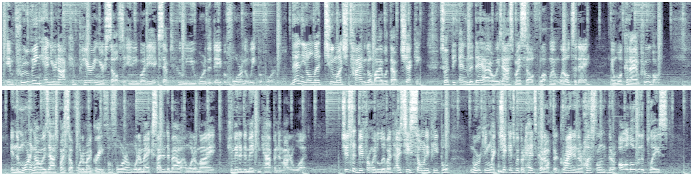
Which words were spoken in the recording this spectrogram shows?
improving and you're not comparing yourself to anybody except who you were the day before and the week before. Then you don't let too much time go by without checking. So at the end of the day, I always ask myself what went well today and what can I improve on? In the morning, I always ask myself, what am I grateful for? What am I excited about? And what am I committed to making happen no matter what? Just a different way to live. I, I see so many people working like chickens with their heads cut off. They're grinding, they're hustling, they're all over the place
